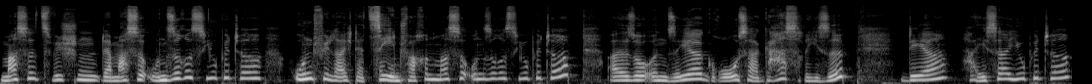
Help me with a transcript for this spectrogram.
Masse zwischen der Masse unseres Jupiter und vielleicht der zehnfachen Masse unseres Jupiter. Also ein sehr großer Gasriese, der heißer Jupiter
